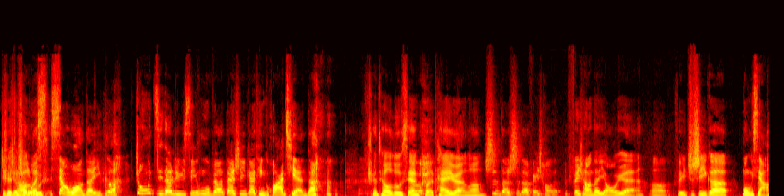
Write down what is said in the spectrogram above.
这个就是我向往的一个终极的旅行目标，但是应该挺花钱的。这条路线可太远了。是的，是的，非常的非常的遥远，嗯，所以只是一个梦想。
